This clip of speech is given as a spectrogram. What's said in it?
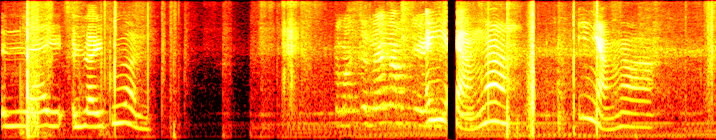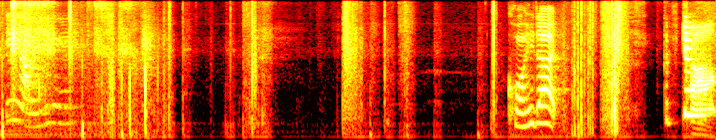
อะไรอะไรเพื่อนกำลังจะแนะนำเกมไอหยังอะไอหยังอะที่หนังนี่ขอให้ได้กระจอก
